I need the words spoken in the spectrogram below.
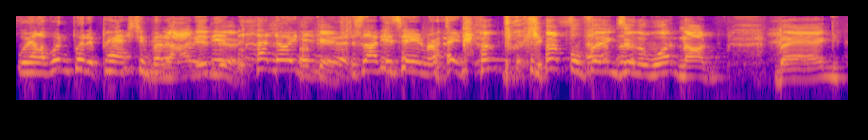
Well, I wouldn't put it past him, but No, I, know I he didn't do it. I know he didn't Okay. do it. It's not his handwriting. a couple things in the whatnot bag.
